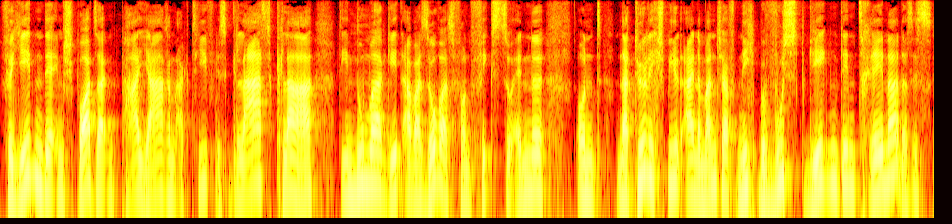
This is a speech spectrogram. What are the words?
für jeden, der im Sport seit ein paar Jahren aktiv ist, glasklar. Die Nummer geht aber sowas von fix zu Ende. Und natürlich spielt eine Mannschaft nicht bewusst gegen den Trainer. Das ist,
